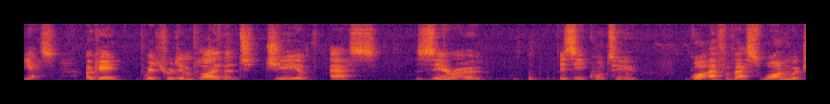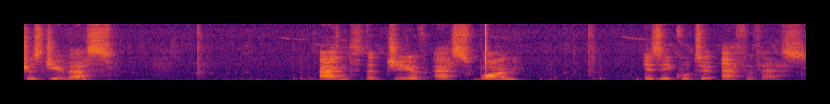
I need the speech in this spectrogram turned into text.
Yes. Okay, which would imply that g of s 0 is equal to, well, f of s1, which is g of s, and that g of s1 is equal to f of s.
